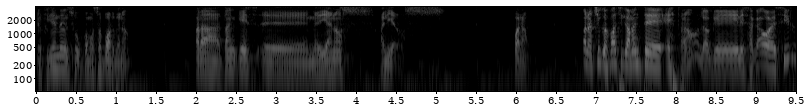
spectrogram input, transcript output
Eficiente en su, como soporte, ¿no? para tanques eh, medianos aliados. Bueno. Bueno chicos, básicamente esto, ¿no? Lo que les acabo de decir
